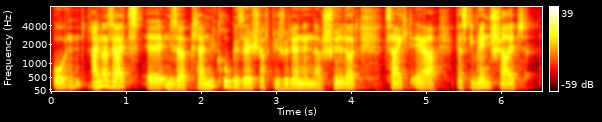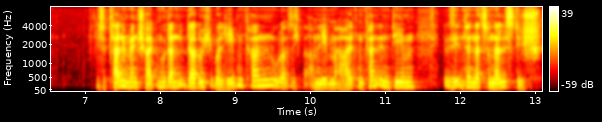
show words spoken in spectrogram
Und einerseits äh, in dieser kleinen Mikrogesellschaft, die Jules Verne da schildert, zeigt er, dass die Menschheit, diese kleine Menschheit nur dann dadurch überleben kann oder sich am Leben erhalten kann, indem sie internationalistisch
